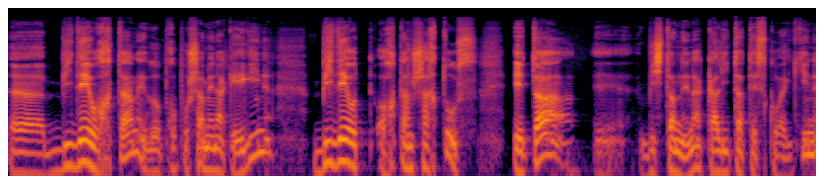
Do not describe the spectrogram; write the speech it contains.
uh, bide hortan edo proposamenak egin, bide hort- hortan sartuz. Eta, eh, biztan dena, kalitatezkoekin,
